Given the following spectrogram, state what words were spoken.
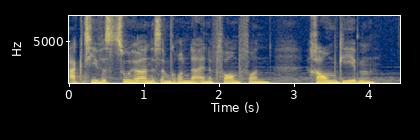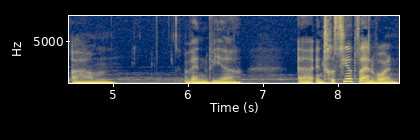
aktives Zuhören ist im Grunde eine Form von Raum geben, ähm, wenn wir äh, interessiert sein wollen,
